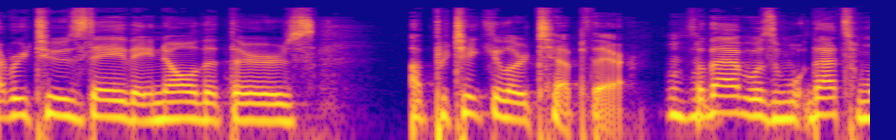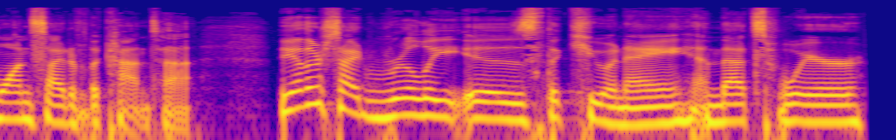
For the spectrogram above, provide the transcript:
every Tuesday, they know that there's a particular tip there. So mm-hmm. that was that's one side of the content. The other side really is the Q&A and that's where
